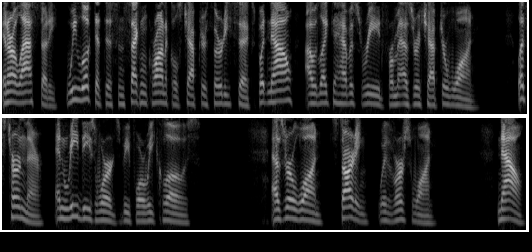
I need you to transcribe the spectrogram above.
In our last study, we looked at this in 2 Chronicles chapter 36, but now I would like to have us read from Ezra chapter 1. Let's turn there and read these words before we close. Ezra 1, starting with verse 1. Now,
